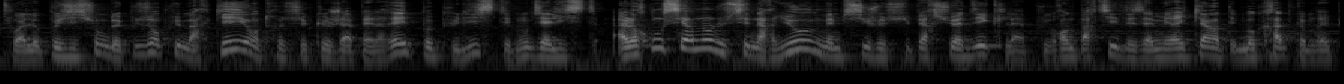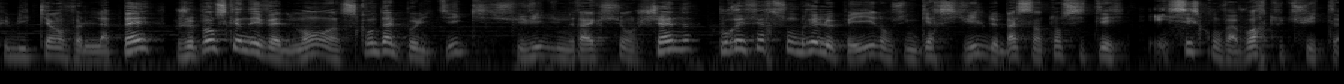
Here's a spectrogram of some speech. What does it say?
soit l'opposition de plus en plus marquée entre ce que j'appellerais populistes et mondialistes. Alors concernant le scénario, même si je suis persuadé que la plus grande partie des Américains, démocrates comme républicains, veulent la paix, je pense qu'un événement, un scandale politique, suivi d'une réaction en chaîne, pourrait faire sombrer le pays dans une guerre civile de basse intensité. Et c'est ce qu'on va voir tout de suite.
